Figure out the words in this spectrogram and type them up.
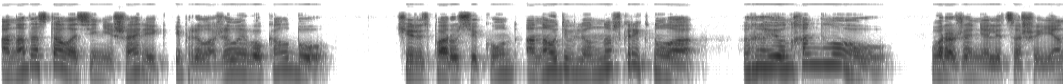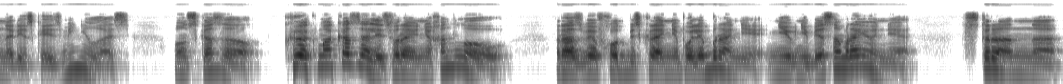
Она достала синий шарик и приложила его к колбу. Через пару секунд она удивленно вскрикнула «Район Ханлоу!». Выражение лица Шияна резко изменилось. Он сказал «Как мы оказались в районе Ханлоу? Разве вход в бескрайнее поле брани не в небесном районе? Странно,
